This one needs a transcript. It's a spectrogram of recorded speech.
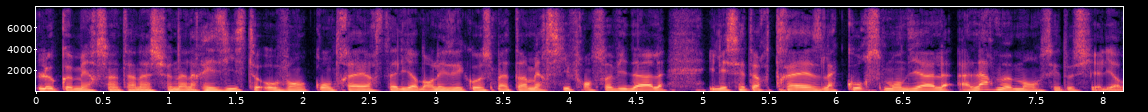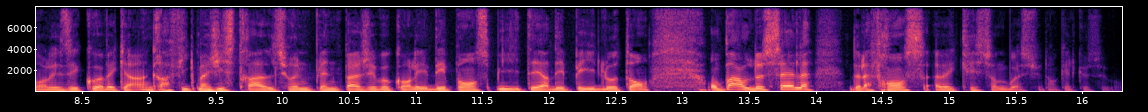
Le commerce international résiste au vent contraire, c'est-à-dire dans les échos ce matin. Merci François Vidal. Il est 7h13. La course mondiale à l'armement, c'est aussi à lire dans les échos avec un graphique magistral sur une pleine page évoquant les dépenses militaires des pays de l'OTAN. On parle de celle de la France avec Christian de Boissieu dans quelques secondes.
